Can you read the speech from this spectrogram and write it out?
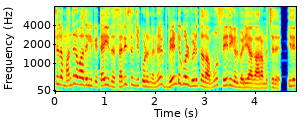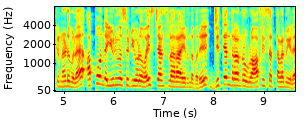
சில மந்திரவாதிகள் கிட்ட இதை சரி செஞ்சு கொடுங்கன்னு வேண்டுகோள் விடுத்ததாகவும் செய்திகள் வெளியாக ஆரம்பிச்சது. இதுக்கு நடுவுல அப்போ அந்த யூனிவர்சிட்டியோட வைஸ் சான்சலரா இருந்தவர் ஜிதேந்திரான்ற ஒரு ஆபீசர் தலைமையில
